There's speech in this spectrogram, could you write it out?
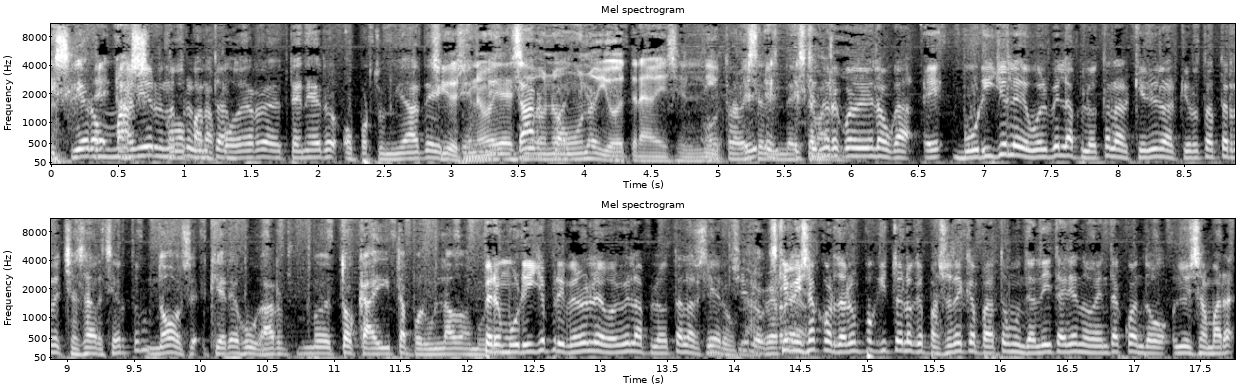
Hicieron Eh, más Javier, como para poder eh, tener oportunidad de Sí, o si no hubiera sido enmendar 1-1 y otra vez el. Otra vez Es, el- es- es que no recuerdo bien la jugada. Eh, Murillo le devuelve la pelota al arquero y el arquero trata de rechazar, ¿cierto? No, se- quiere jugar eh, tocadita por un lado a Murillo. Pero Murillo primero le devuelve la pelota al arquero. sí, es que me hizo acordar un poquito de lo que pasó en el Campeonato Mundial de Italia 90 cuando Luis Amara...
